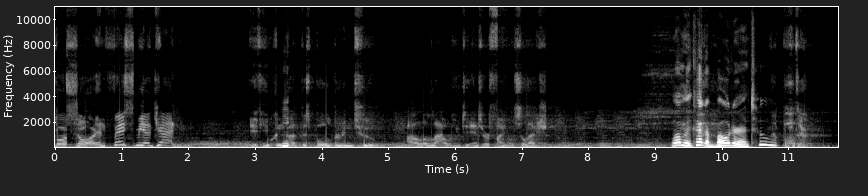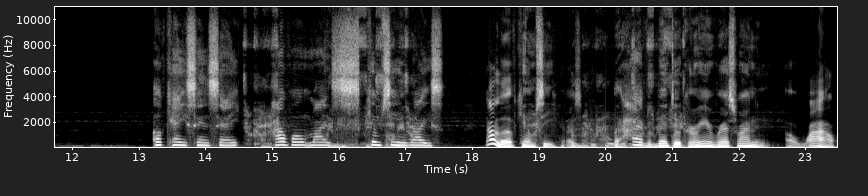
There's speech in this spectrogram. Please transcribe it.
Your sword and face me again. If you can You- cut this boulder in two, I'll allow you to enter final selection. Want me cut a boulder in two? Boulder, Okay, Sensei. to cut it. I want my kimchi and rice. I love kimchi, but I haven't been to a Korean restaurant in a while.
